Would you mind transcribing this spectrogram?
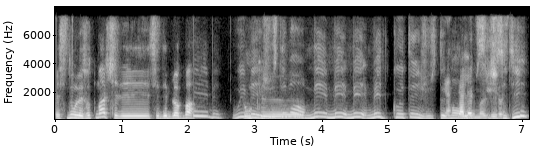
Mais sinon, les autres matchs, c'est des, c'est des blocs bas. Oui, mais, oui, mais euh, justement, mais, mais, mais, mais de côté, justement, le match de City.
